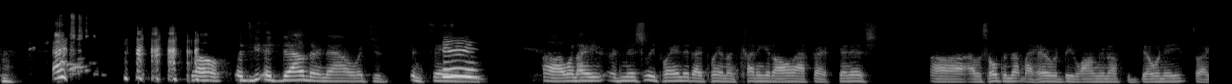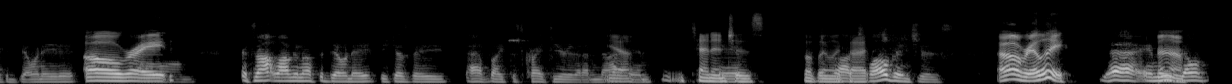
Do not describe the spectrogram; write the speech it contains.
so it's, it's down there now, which is insane. Uh, when I initially planned it, I planned on cutting it all after I finished. Uh, I was hoping that my hair would be long enough to donate so I could donate it. Oh, right. Um, it's not long enough to donate because they have like this criteria that I'm not yeah, in. 10 inches, and, something like uh, that. 12 inches. Oh, really? Yeah, and they don't.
